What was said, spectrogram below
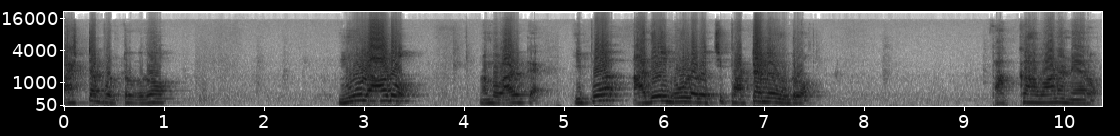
கஷ்டப்பட்டிருக்கிறோம். நூலாடும் நம்ம வாழ்க்கை. இப்போ அதே நூலை வச்சு பட்டமே விடுறோம் பக்காவான நேரம்.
